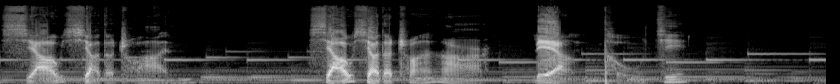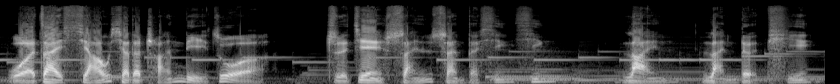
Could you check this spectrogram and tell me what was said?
小小的船小小的船儿两头尖我在小小的船里坐只见闪闪的星星蓝蓝的天。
